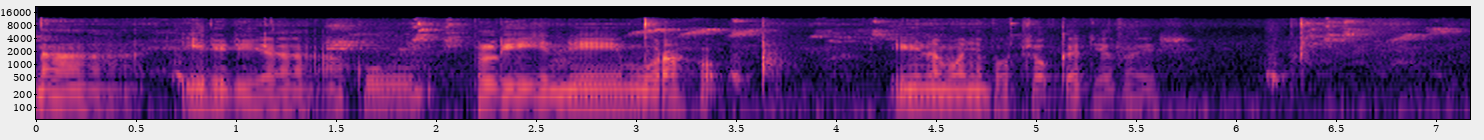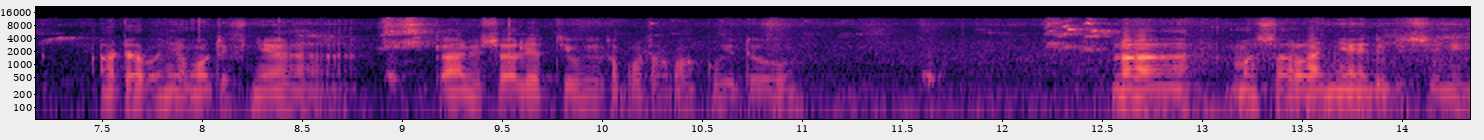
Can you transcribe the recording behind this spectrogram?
Nah, ini dia. Aku beli ini murah kok. Ini namanya pop socket ya, guys. Ada banyak motifnya. Kalian bisa lihat di video pertamaku itu. Nah, masalahnya itu di sini.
